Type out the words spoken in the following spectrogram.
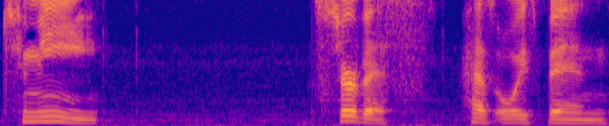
to me, service has always been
